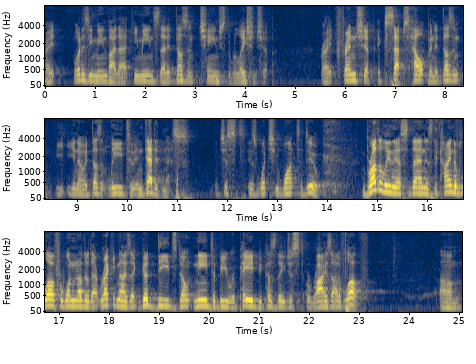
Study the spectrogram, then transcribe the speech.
Right? What does he mean by that? He means that it doesn't change the relationship. Right? Friendship accepts help and it doesn't, you know, it doesn't lead to indebtedness. It just is what you want to do. Brotherliness, then, is the kind of love for one another that recognize that good deeds don't need to be repaid because they just arise out of love. Um,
